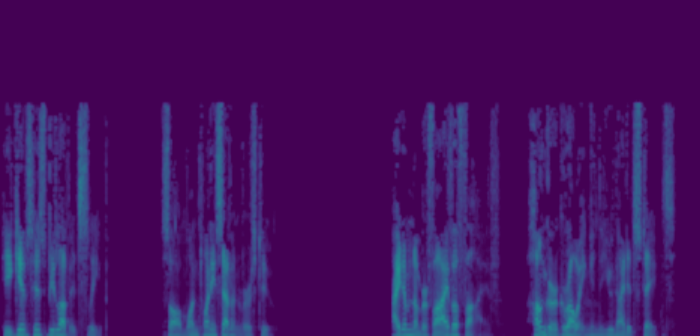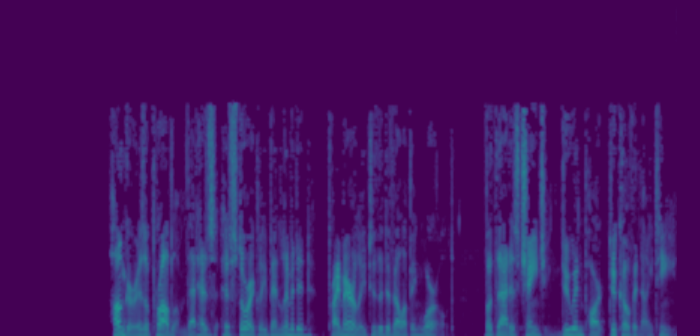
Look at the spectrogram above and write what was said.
he gives his beloved sleep. Psalm 127 verse 2. Item number 5 of 5. Hunger growing in the United States. Hunger is a problem that has historically been limited primarily to the developing world, but that is changing, due in part to COVID-19.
